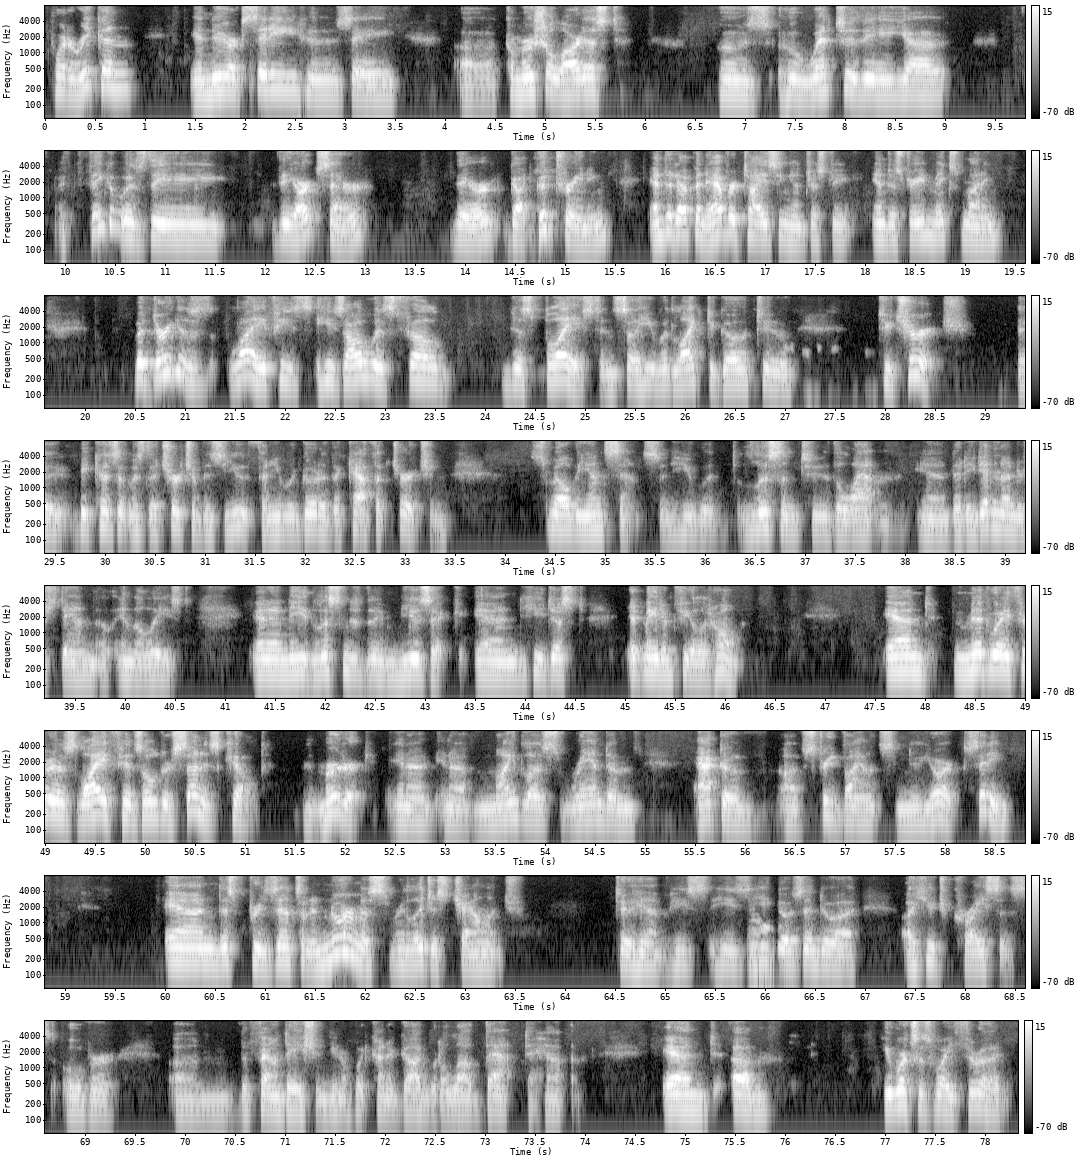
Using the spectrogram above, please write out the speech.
Puerto Rican in New York City who's a uh, commercial artist who's who went to the uh, I think it was the the art center there got good training ended up in advertising industry industry makes money. But during his life he's he's always felt displaced, and so he would like to go to to church uh, because it was the church of his youth, and he would go to the Catholic Church and smell the incense, and he would listen to the Latin and that he didn't understand in the least, and then he'd listen to the music, and he just it made him feel at home. And midway through his life, his older son is killed, murdered in a in a mindless, random act of, of street violence in New York City. And this presents an enormous religious challenge to him. He's he's he mm. goes into a, a huge crisis over um, the foundation. You know what kind of God would allow that to happen, and um, he works his way through it.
